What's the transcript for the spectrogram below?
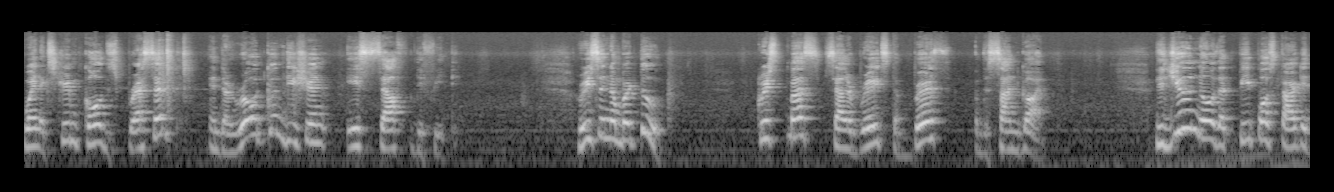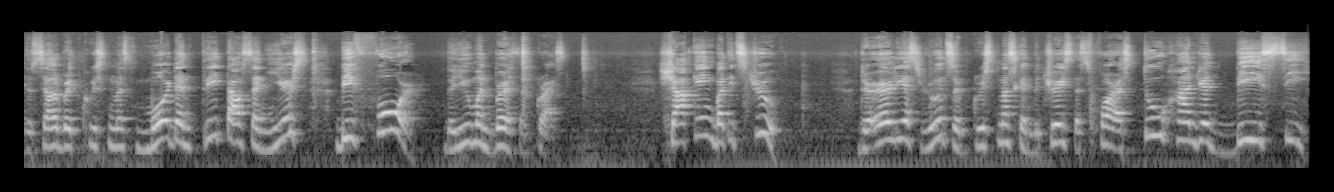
when extreme cold is present and the road condition is self-defeating. Reason number two, Christmas celebrates the birth of the sun god. Did you know that people started to celebrate Christmas more than 3,000 years before the human birth of Christ? Shocking, but it's true. The earliest roots of Christmas can be traced as far as 200 BC.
